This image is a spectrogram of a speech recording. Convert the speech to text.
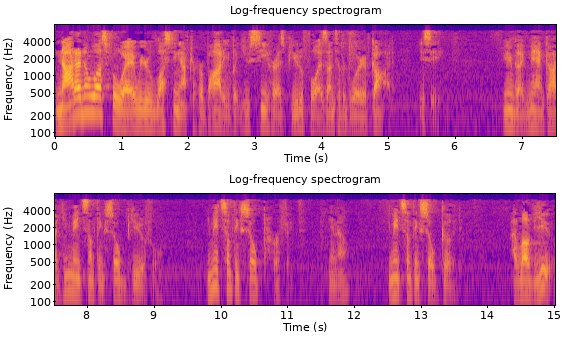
Not in a lustful way where you're lusting after her body, but you see her as beautiful as unto the glory of God you see. You're going to be like, man, God, you made something so beautiful. You made something so perfect, you know? You made something so good. I love you.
